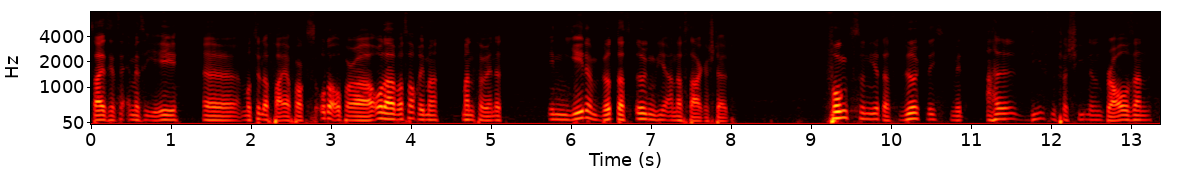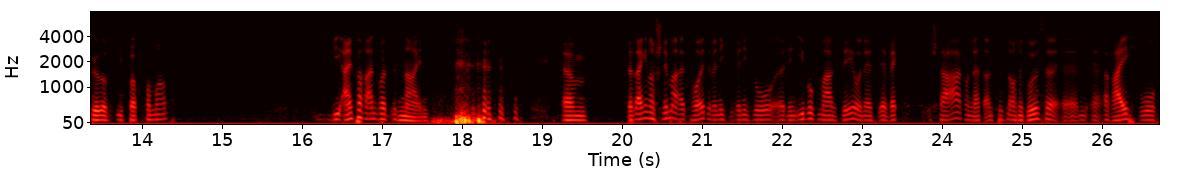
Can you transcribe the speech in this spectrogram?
sei es jetzt MSIE, äh, Mozilla Firefox oder Opera oder was auch immer man verwendet. In jedem wird das irgendwie anders dargestellt. Funktioniert das wirklich mit all diesen verschiedenen Browsern für das EPUB-Format? Die einfache Antwort ist nein. ähm, das ist eigentlich noch schlimmer als heute, wenn ich, wenn ich so äh, den E-Book-Markt sehe und er, er, wächst stark und hat inzwischen auch eine Größe ähm, äh, erreicht, wo,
